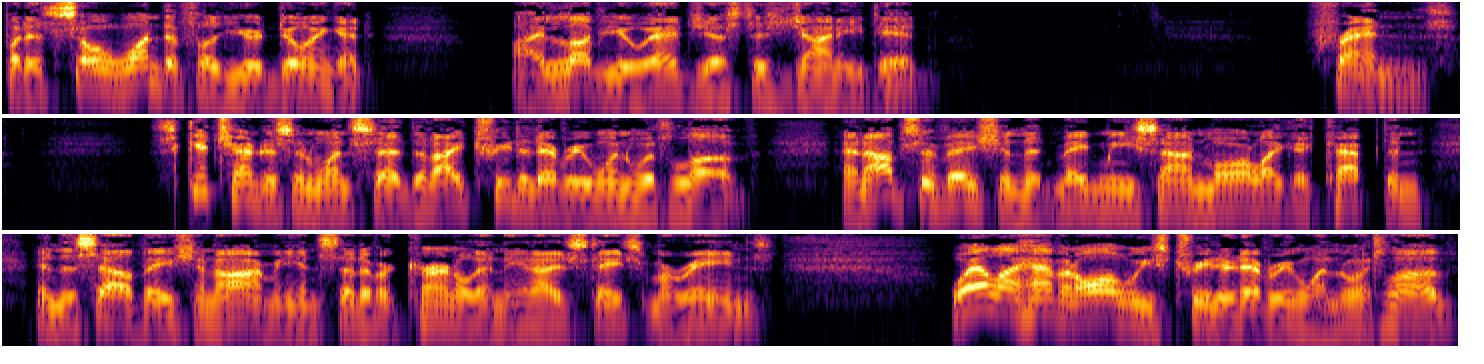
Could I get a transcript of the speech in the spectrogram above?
But it's so wonderful you're doing it. I love you, Ed, just as Johnny did. Friends. Skitch Henderson once said that I treated everyone with love, an observation that made me sound more like a captain in the Salvation Army instead of a colonel in the United States Marines. Well, I haven't always treated everyone with love.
